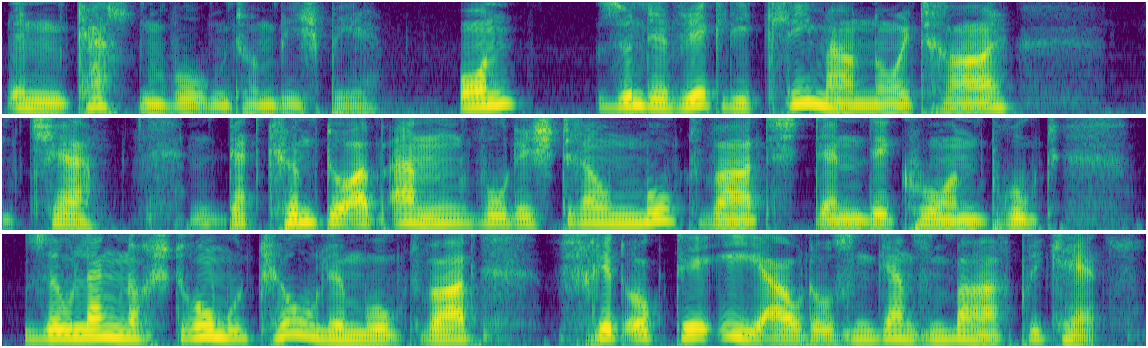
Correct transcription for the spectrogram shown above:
in Kastenwogen zum Beispiel. Und sind die wirklich klimaneutral? Tja, dat kümmt do ab an, wo de Strom mogt ward, denn de Korn brugt. Solang noch Strom und Kohle mogt ward, fritt auch de E-Autos n ganzen Bach Briketts.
